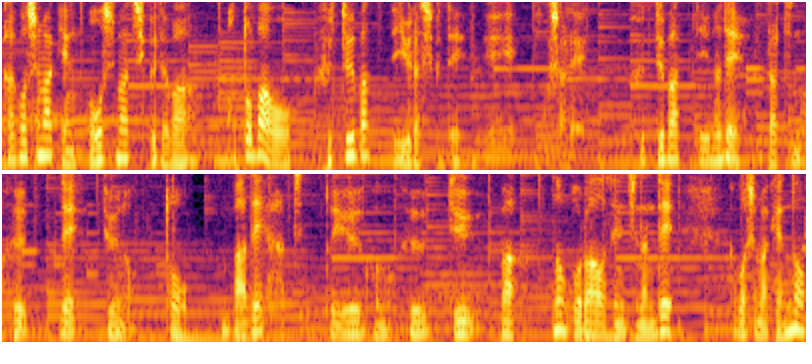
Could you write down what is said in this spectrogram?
鹿児島県大島地区では言葉をフトゥバっていうらしくて、えー、おしゃれ。フトゥバっていうので、二つのフで、トゥのと、バで8という、このフトゥバの語呂合わせにちなんで、鹿児島県の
